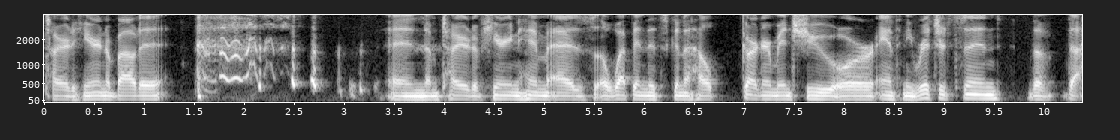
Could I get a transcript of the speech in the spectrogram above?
tired of hearing about it. and I'm tired of hearing him as a weapon that's going to help Gardner Minshew or Anthony Richardson. The the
